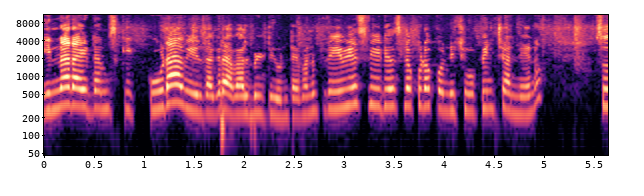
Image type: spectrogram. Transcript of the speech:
ఇన్నర్ ఐటమ్స్కి కూడా వీరి దగ్గర అవైలబిలిటీ ఉంటాయి. మనం ప్రీవియస్ వీడియోస్లో కూడా కొన్ని చూపించాను నేను. సో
